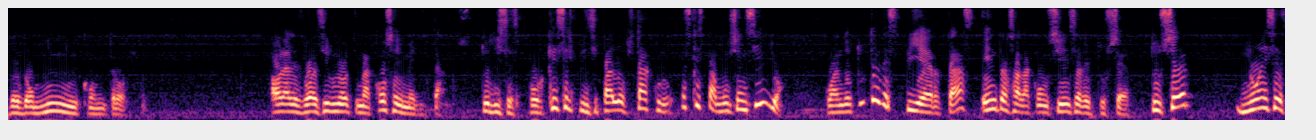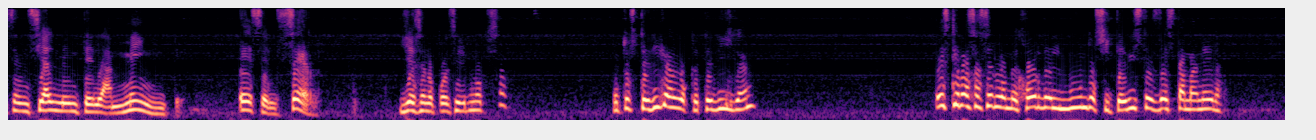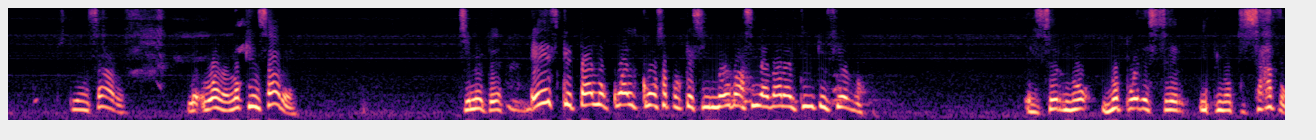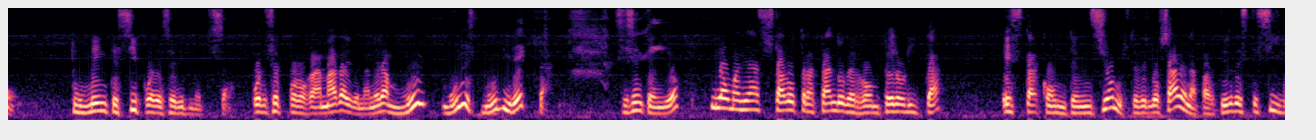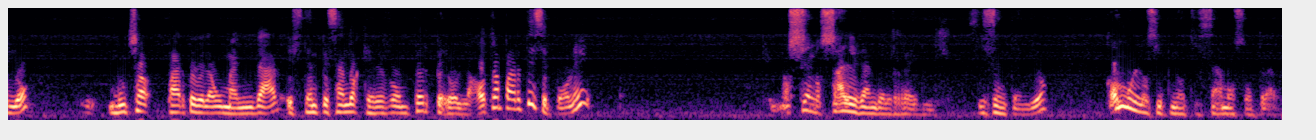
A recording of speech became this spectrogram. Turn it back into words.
de dominio y control. Ahora les voy a decir una última cosa y meditamos. Tú dices, ¿por qué es el principal obstáculo? Es que está muy sencillo. Cuando tú te despiertas, entras a la conciencia de tu ser. Tu ser no es esencialmente la mente, es el ser. Y ese no puede ser hipnotizado. Entonces te digan lo que te digan. Es que vas a ser lo mejor del mundo si te vistes de esta manera. Pues quién sabe. Bueno, no quién sabe. ¿Sí me entiendes? Es que tal o cual cosa, porque si no vas a ir a dar al quinto infierno. El ser no, no puede ser hipnotizado. Tu mente sí puede ser hipnotizada. Puede ser programada y de manera muy, muy, muy directa. ¿Sí se entendió? Y la humanidad ha estado tratando de romper ahorita esta contención. Ustedes lo saben, a partir de este siglo, mucha parte de la humanidad está empezando a querer romper, pero la otra parte se pone que no se nos salgan del redil. ¿Sí se entendió? ¿Cómo los hipnotizamos otra vez?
